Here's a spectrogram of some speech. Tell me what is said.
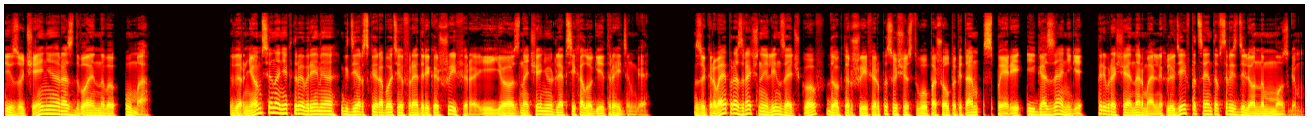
Изучение раздвоенного ума. Вернемся на некоторое время к дерзкой работе Фредерика Шифера и ее значению для психологии трейдинга. Закрывая прозрачные линзы очков, доктор Шифер по существу пошел по пятам Сперри и Газаниги, превращая нормальных людей в пациентов с разделенным мозгом.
